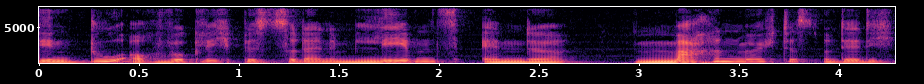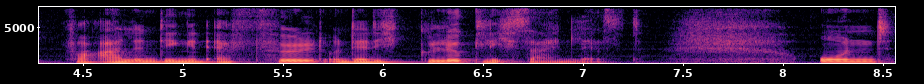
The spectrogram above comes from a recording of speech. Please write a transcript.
den du auch wirklich bis zu deinem Lebensende machen möchtest und der dich vor allen Dingen erfüllt und der dich glücklich sein lässt. Und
